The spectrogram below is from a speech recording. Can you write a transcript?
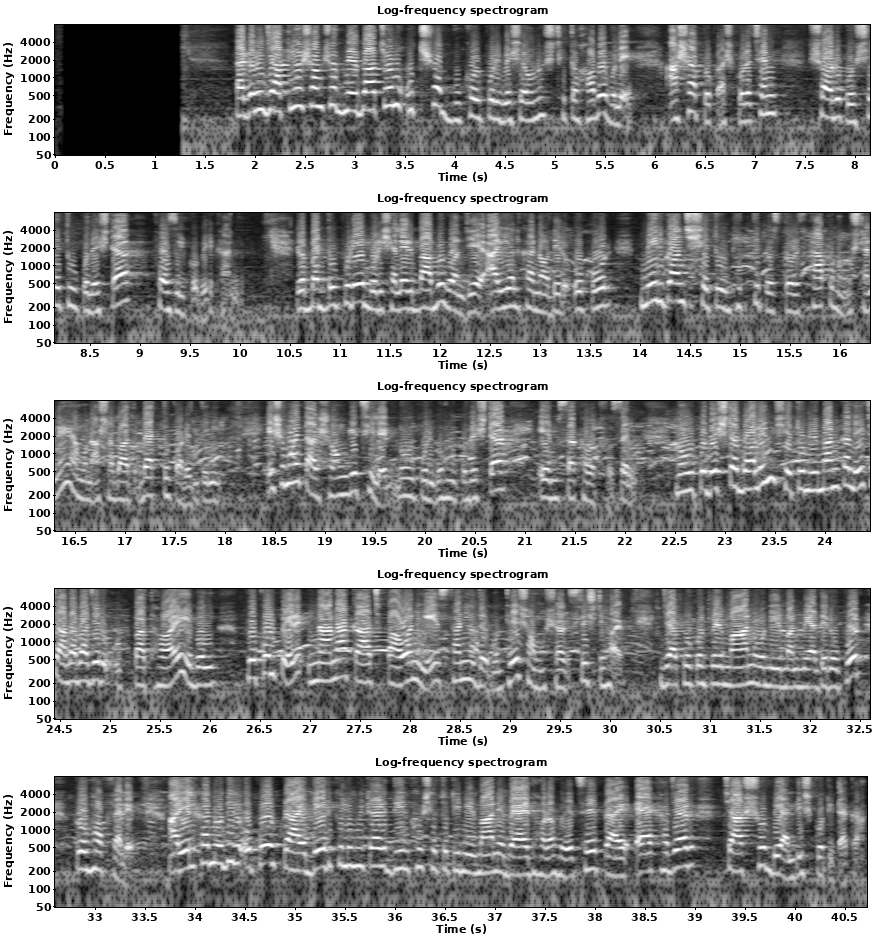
আগামী জাতীয় সংসদ নির্বাচন উৎসব মুখর পরিবেশে অনুষ্ঠিত হবে বলে আশা প্রকাশ করেছেন সড়ক ও সেতু উপদেষ্টা ফজল কবির খান। রোববার দুপুরে বরিশালের বাবুগঞ্জে আরিয়াল খান নদের ওপর মীরগঞ্জ সেতুর ভিত্তিপ্রস্তর স্থাপন অনুষ্ঠানে এমন আশাবাদ ব্যক্ত করেন তিনি। এ সময় তার সঙ্গে ছিলেন নৌ পরিবহন উপদেষ্টা এম সাখাওয়াত হোসেন। নৌ উপদেষ্টা বলেন, সেতু নির্মাণকালে চাঁদাবাজের উৎপাত হয় এবং প্রকল্পের নানা কাজ পাওয়া নিয়ে স্থানীয়দের মধ্যে সমস্যার সৃষ্টি হয়, যা প্রকল্পের মান ও নির্মাণ মেয়াদের উপর প্রভাব ফেলে। আরিয়েলখা নদীর উপর প্রায় দেড় কিলোমিটার দীর্ঘ সেতুটি নির্মাণে ব্যয় ধরা হয়েছে প্রায় এক হাজার চারশো বিয়াল্লিশ কোটি টাকা।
